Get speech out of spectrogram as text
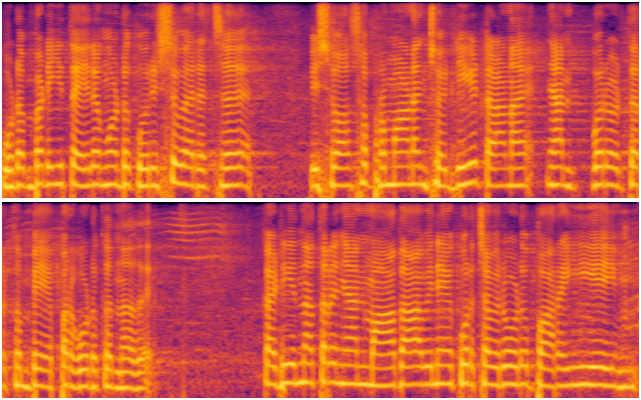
ഉടമ്പടി തൈലം കൊണ്ട് കുരിശ് വരച്ച് വിശ്വാസ പ്രമാണം ചൊല്ലിയിട്ടാണ് ഞാൻ ഓരോരുത്തർക്കും പേപ്പർ കൊടുക്കുന്നത്. കഴിയുന്നത്ര ഞാൻ മാതാവിനെക്കുറിച്ച് അവരോട് പറയുകയും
